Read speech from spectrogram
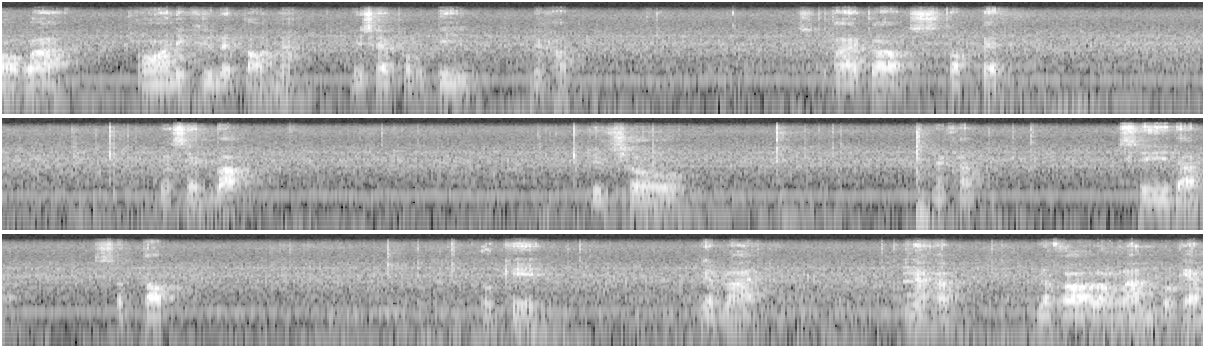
บอกว่า อ๋อนนี้คือ method นะ ไม่ใช่ property นะครับ สุดท้ายก็ stop it message box จุดโชว์นะครับ c dot stop โอเค เรียบร้อยนะครับ แล้วก็ลองรันโปรแกรม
